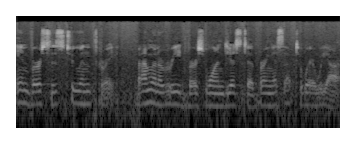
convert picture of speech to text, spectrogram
in verses 2 and 3. But I'm going to read verse 1 just to bring us up to where we are.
